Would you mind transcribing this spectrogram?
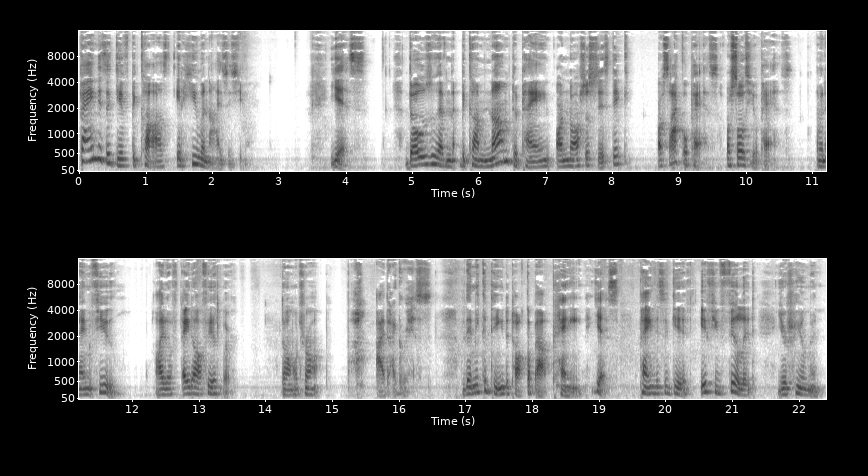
Pain is a gift because it humanizes you. Yes, those who have become numb to pain are narcissistic psychopaths or sociopaths. Going to name a few. Adolf Hitler, Donald Trump. I digress. Let me continue to talk about pain. Yes, pain is a gift. If you feel it, you're human.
